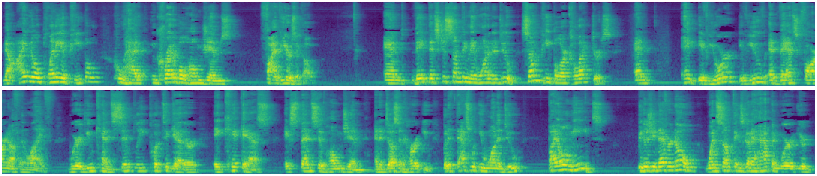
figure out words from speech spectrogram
Now I know plenty of people who had incredible home gyms five years ago. And they, that's just something they wanted to do. Some people are collectors. And hey, if you're, if you've advanced far enough in life where you can simply put together a kick-ass, expensive home gym and it doesn't hurt you. But if that's what you want to do, by all means, because you never know when something's going to happen where you're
